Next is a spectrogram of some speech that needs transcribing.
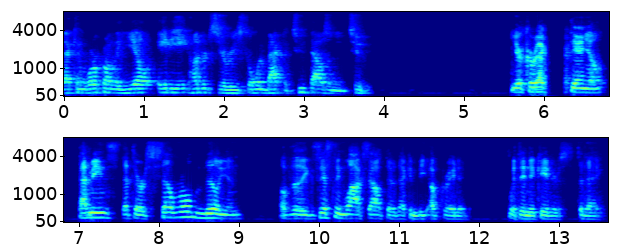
that can work on the Yale 8800 series going back to 2002. You're correct, Daniel. That means that there are several million of the existing locks out there that can be upgraded with indicators today.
